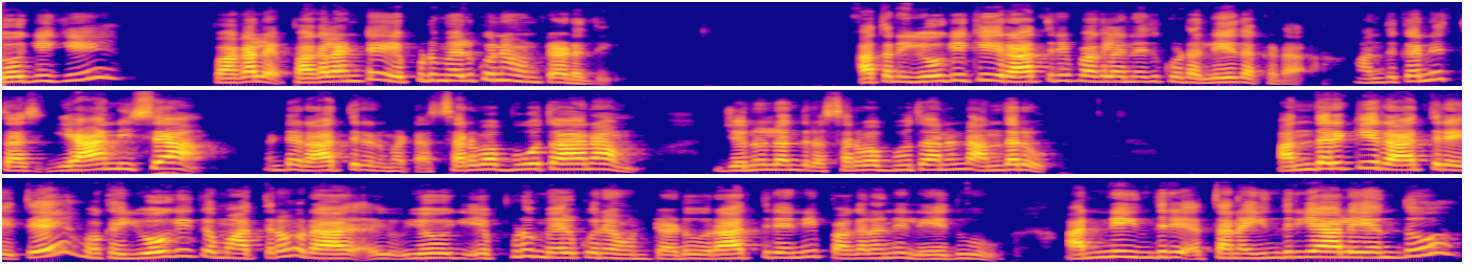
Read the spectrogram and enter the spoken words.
యోగికి పగలే పగలంటే ఎప్పుడు మెలుకునే ఉంటాడు అది. అతని యోగికి రాత్రి పగలనేది కూడా లేదు అక్కడ అందుకని త యా నిశ అంటే రాత్రి అనమాట సర్వభూతానం. జనులందరూ సర్వభూతానం అందరూ. అందరికీ రాత్రి అయితే ఒక యోగికి మాత్రం రా యోగి ఎప్పుడు మేల్కొనే ఉంటాడు. రాత్రి అని పగలని లేదు. అన్ని ఇంద్రియ తన ఇంద్రియాల ఎందు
